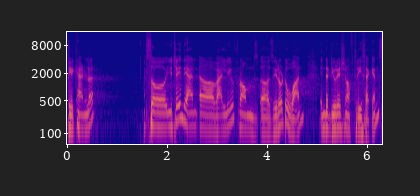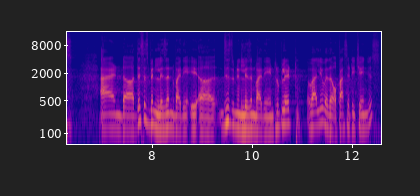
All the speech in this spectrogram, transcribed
click handler. So you change the uh, value from uh, 0 to 1 in the duration of 3 seconds. And uh, this has been listened by the uh, this has been listened by the interpolate value where the opacity changes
